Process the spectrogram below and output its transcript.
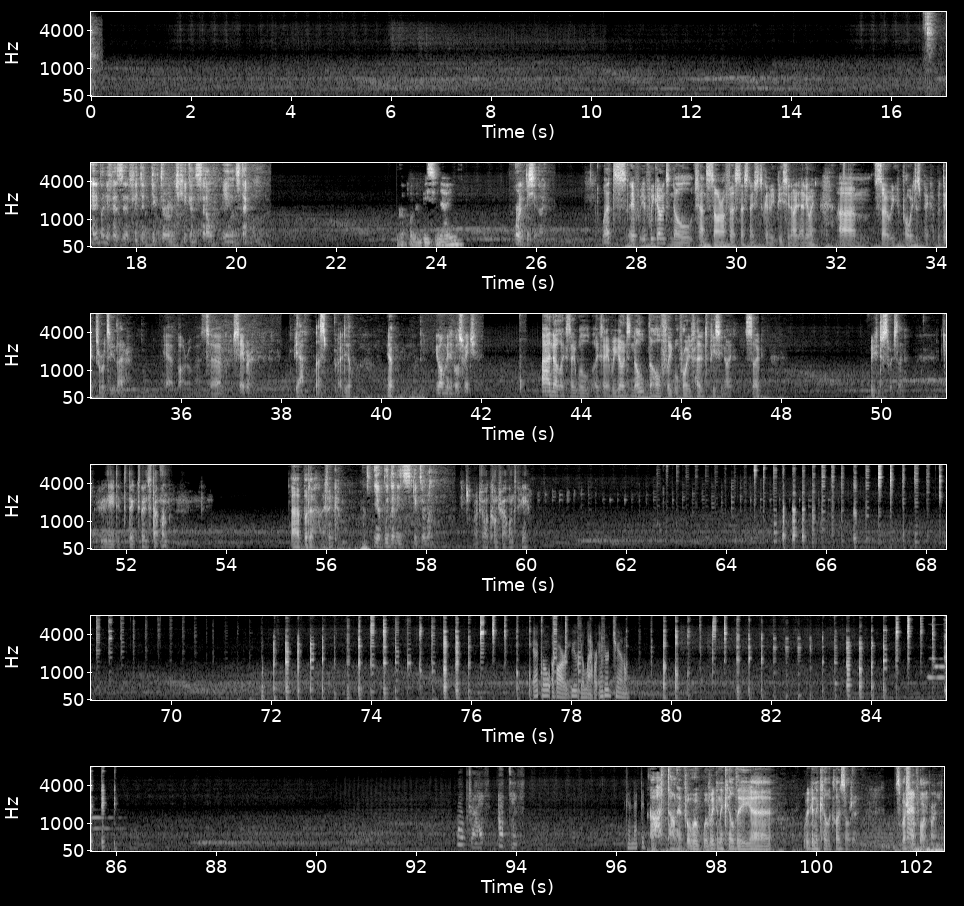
Anybody has a fitted dictor which he can sell in Stockholm? Got one in BC9. Or in BC9. Let's if if we go into null, chances are our first destination is going to be PC9 anyway. Um, so we can probably just pick up a dictator or two there. Yeah, borrow as um, Sabre. Yeah, that's ideal. Yep. You want me to go switch? Ah, no, like I say, we'll like I say, if we go into null, the whole fleet will probably head into PC9. So we can just switch then. Who needed the dictator in Stacmon? Uh, Buddha, I think. Yeah, Buddha needs dictator run. Roger, I'll contract one to you. Echo of our Galar entered channel. Connected. Ah, darn it! But we're, we're going to kill the uh, we're going to kill the clone soldier. It's much more That's more important.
